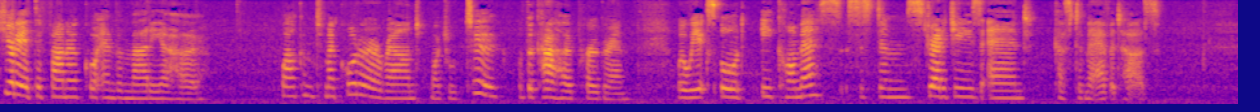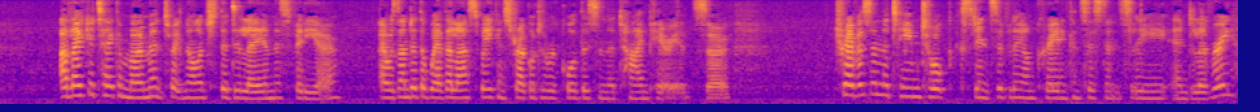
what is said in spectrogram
Kia ora te Māori aho. Welcome to my quarter around Module 2 of the Ka Hao program, where we explored e-commerce, systems, strategies and customer avatars. I'd like to take a moment to acknowledge the delay in this video. I was under the weather last week and struggled to record this in the time period, so Travis and the team talk extensively on creating consistency in delivery,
